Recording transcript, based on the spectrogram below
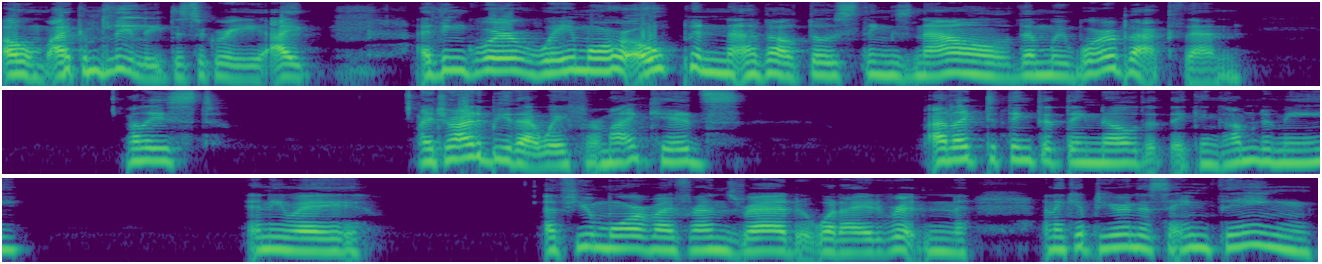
Oh, I completely disagree. I I think we're way more open about those things now than we were back then. At least I try to be that way for my kids. I like to think that they know that they can come to me. Anyway, a few more of my friends read what I had written, and I kept hearing the same thing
